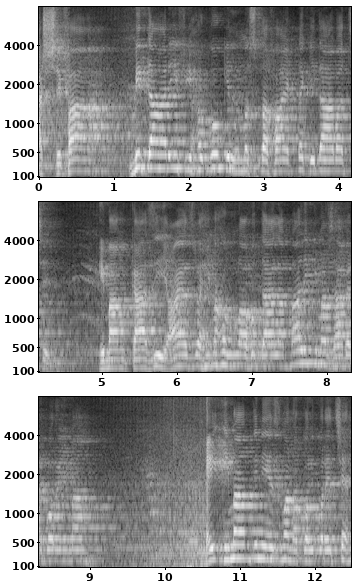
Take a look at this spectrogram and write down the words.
আর শেফা বিতারিফি হকুকিল মুস্তাফা, একটা কিতাব আছে। ইমাম কাজী আয়াজ রহিমাহুল্লাহ তাআলা মালিকি মাযহাবের বড় ইমাম। এই ইমাম তিনি ইজমা নকল করেছেন।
